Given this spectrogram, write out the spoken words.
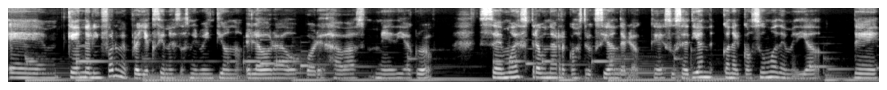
Em, que en el informe Proyecciones 2021 elaborado por Havas Media Group se muestra una reconstrucción de lo que sucedió con el consumo de, de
